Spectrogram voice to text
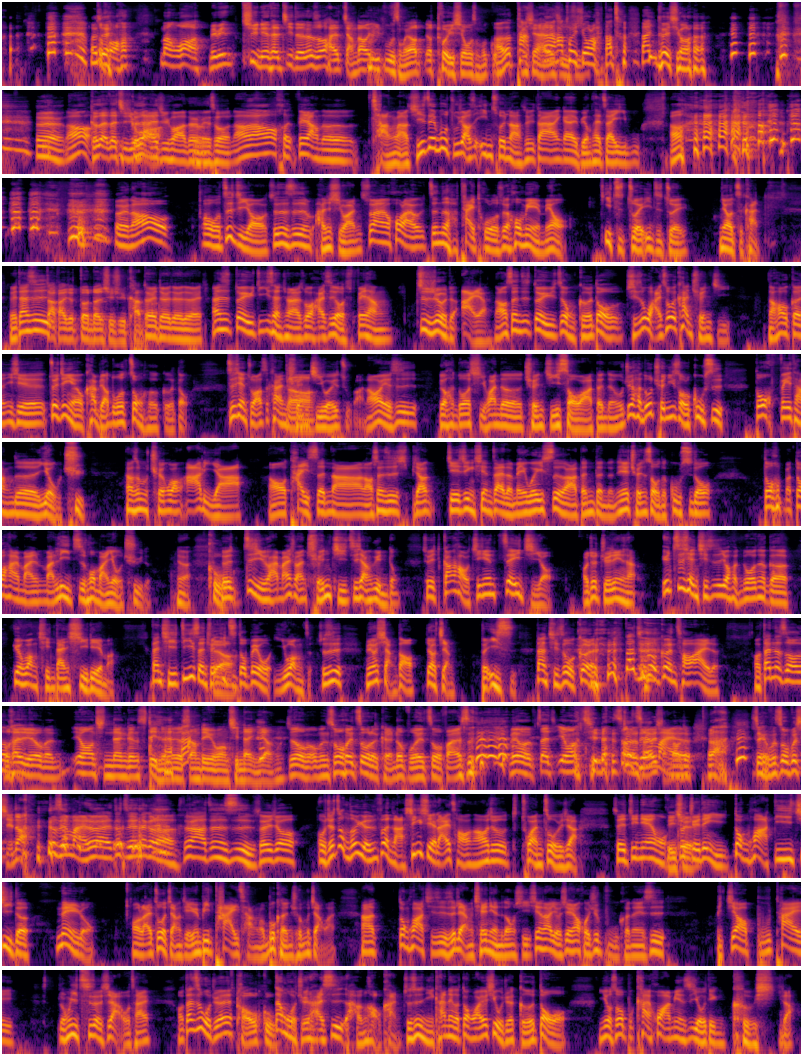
而且 哇，漫画明明去年才记得，那时候还讲到伊布什么要 要退休什么鬼，啊，他他退休了，他退他已经退休了。对，然后可是还在继续可画啊，是还一句话，对，嗯没错。然后，然后很非常的长啦。其实这部主角是樱村啦，所以大家应该也不用太在意部。然后，对，然后哦，我自己哦，真的是很喜欢。虽然后来真的太拖了，所以后面也没有一直追，一直追，没有只看。对，但是大概就断断续续看。对对对对，但是对于第一神拳来说，还是有非常炙热的爱啊。然后甚至对于这种格斗，其实我还是会看拳击，然后跟一些最近也有看比较多综合格斗。之前主要是看拳击为主啊，然后也是有很多喜欢的拳击手啊等等。我觉得很多拳击手的故事都非常的有趣，像什么拳王阿里啊，然后泰森啊，然后甚至比较接近现在的梅威瑟啊等等的那些拳手的故事都都都还蛮蛮励志或蛮有趣的，对吧？酷所以自己还蛮喜欢拳击这项运动，所以刚好今天这一集哦，我就决定想，因为之前其实有很多那个愿望清单系列嘛，但其实第一神拳一直都被我遗忘着，就是没有想到要讲的意思。但其实我个人，但其实我个人超爱的哦，但那时候我开始觉得我们愿望清单跟 Steam 的那个商店愿望清单一样，就是我们我们说会做的可能都不会做，反而是没有在愿望清单上的就直接才会买了就啊，这个不做不行啊。就直接买，对不对？就直接那个了，对啊，真的是，所以就我觉得这种都缘分啦，心血来潮，然后就突然做一下。所以今天我就决定以动画第一季的内容哦来做讲解，因为毕竟太长了，不可能全部讲完啊。动画其实也是两千年的东西，现在有些人要回去补，可能也是比较不太容易吃得下，我猜。哦，但是我觉得考古，但我觉得还是很好看，就是你看那个动画，尤其我觉得格斗哦，你有时候不看画面是有点可惜啦，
